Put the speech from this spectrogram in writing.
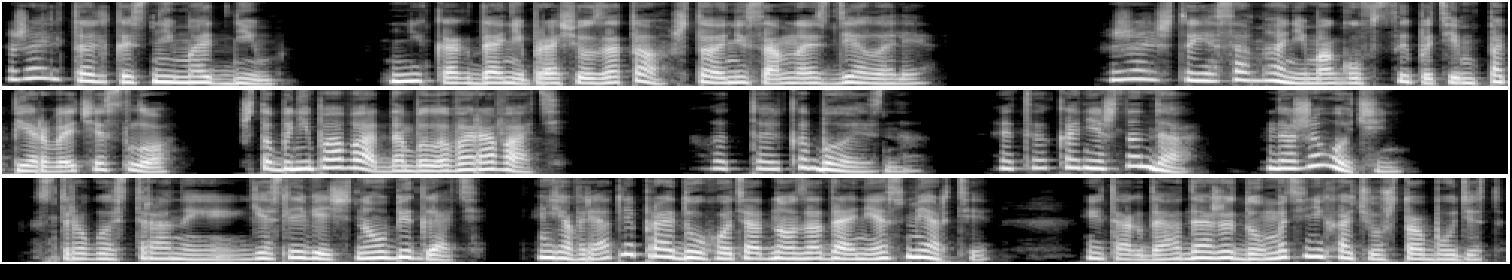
Жаль только с ним одним. Никогда не прощу за то, что они со мной сделали. Жаль, что я сама не могу всыпать им по первое число, чтобы неповадно было воровать. Вот только боязно. Это, конечно, да, даже очень. С другой стороны, если вечно убегать, я вряд ли пройду хоть одно задание смерти. И тогда даже думать не хочу, что будет.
